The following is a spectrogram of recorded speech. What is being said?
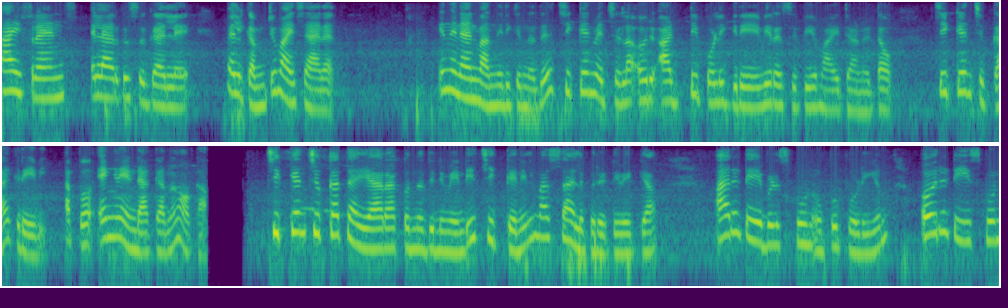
ഹായ് ഫ്രണ്ട്സ് എല്ലാവർക്കും സുഖമല്ലേ വെൽക്കം ടു മൈ ചാനൽ ഇന്ന് ഞാൻ വന്നിരിക്കുന്നത് ചിക്കൻ വെച്ചുള്ള ഒരു അടിപൊളി ഗ്രേവി റെസിപ്പിയുമായിട്ടാണ് കേട്ടോ ചിക്കൻ ചുക്ക ഗ്രേവി അപ്പോൾ എങ്ങനെ ഉണ്ടാക്കാമെന്ന് നോക്കാം. ചിക്കൻ ചുക്ക തയ്യാറാക്കുന്നതിന് വേണ്ടി ചിക്കനിൽ മസാല പുരട്ടി വെക്കാം. അര ടേബിൾ സ്പൂൺ ഉപ്പ് പൊടിയും ഒരു ടീസ്പൂൺ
